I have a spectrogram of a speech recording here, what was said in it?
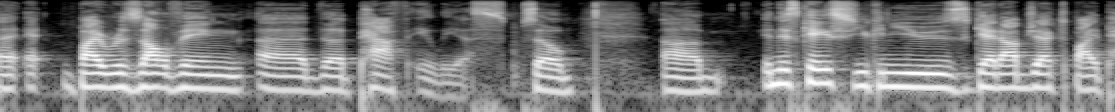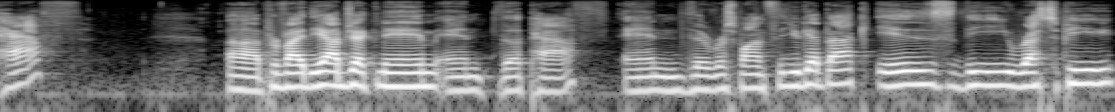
uh, by resolving the path alias. So um, in this case, you can use get object by path, provide the object name and the path, and the response that you get back is the recipe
